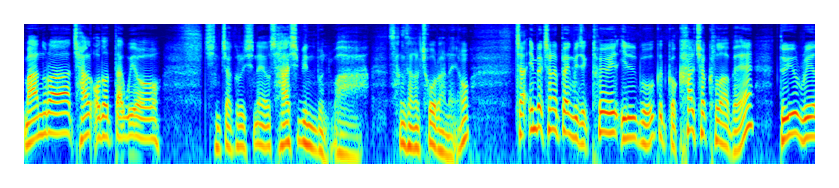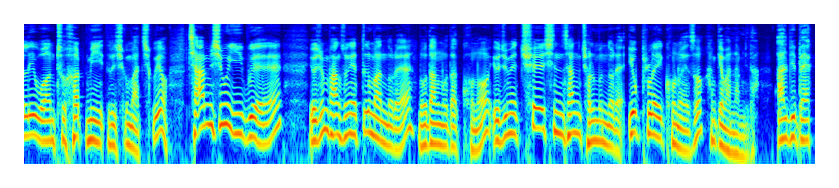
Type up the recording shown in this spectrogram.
마누라 잘 얻었다고요. 진짜 그러시네요. 40인분. 와, 상상을 초월하네요. 자, 인백천의 백뮤직 토요일 1부 끝곡 칼처 클럽의 Do You Really Want to Hurt Me 들으시고 마치고요. 잠시 후 2부에 요즘 방송에 뜸한 노래 노닥노닥 코너 요즘의 최신상 젊은 노래 요플레이 코너에서 함께 만납니다. I'll be back.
